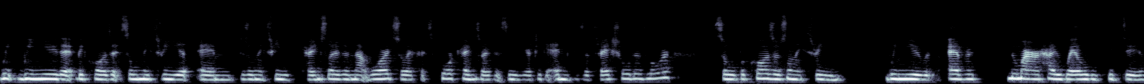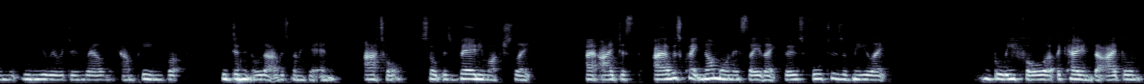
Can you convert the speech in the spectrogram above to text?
we, we knew that because it's only three, um, there's only three councillors in that ward. So if it's four councillors, it's easier to get in because the threshold is lower. So because there's only three, we knew every, no matter how well we could do, and we, we knew we were doing well in the campaign, but we didn't know that I was going to get in at all. So it was very much like, I, I just, I was quite numb, honestly. Like there's photos of me like gleeful at the count that I don't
